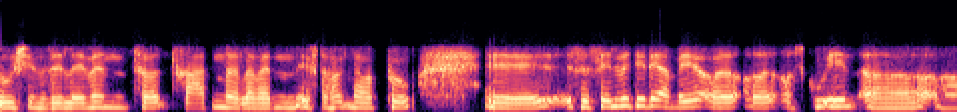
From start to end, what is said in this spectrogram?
Ocean's 11, 12, 13, eller hvad den efterhånden er op på. Øh, så selve det der med at, at, at skulle ind og, og,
